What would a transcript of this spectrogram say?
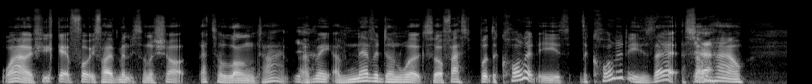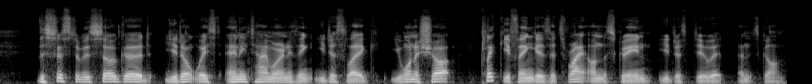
wow, if you get 45 minutes on a shot, that's a long time. Yeah. I've, made, I've never done work so fast, but the quality is, the quality is there. Somehow the system is so good, you don't waste any time or anything. You just like, you want a shot, click your fingers, it's right on the screen, you just do it and it's gone.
